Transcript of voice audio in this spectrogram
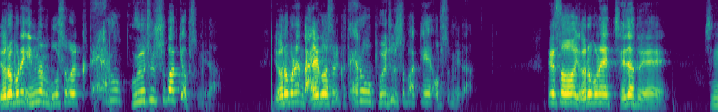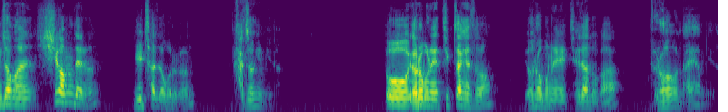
여러분의 있는 모습을 그대로 보여줄 수밖에 없습니다. 여러분의 날 것을 그대로 보여줄 수밖에 없습니다. 그래서 여러분의 제자도에 진정한 시험되는 1차적으로는 가정입니다. 또 여러분의 직장에서 여러분의 제자도가 드러나야 합니다.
